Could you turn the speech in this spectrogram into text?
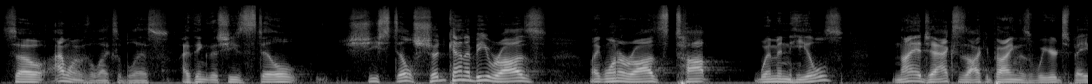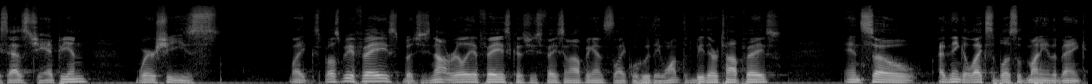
So I went with Alexa Bliss. I think that she's still she still should kind of be Raw's like one of Raw's top women heels. Nia Jax is occupying this weird space as champion, where she's like supposed to be a face, but she's not really a face because she's facing off against like who they want to be their top face. And so I think Alexa Bliss with Money in the Bank,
